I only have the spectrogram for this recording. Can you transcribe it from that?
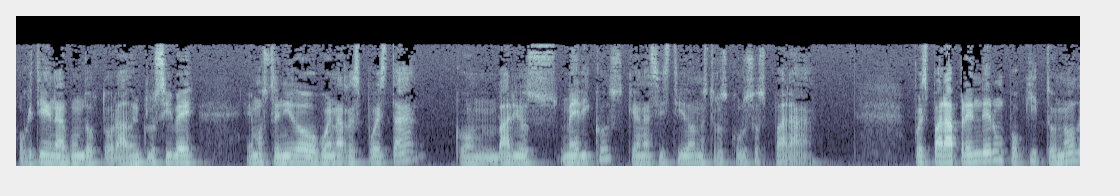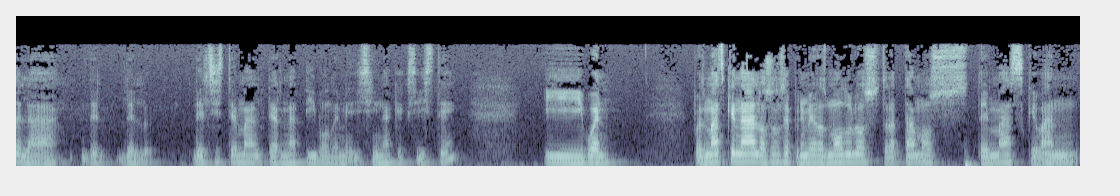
o que tienen algún doctorado, inclusive hemos tenido buena respuesta con varios médicos que han asistido a nuestros cursos para pues para aprender un poquito, ¿no? de la de, de, del sistema alternativo de medicina que existe. Y bueno, pues más que nada los 11 primeros módulos tratamos temas que van,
